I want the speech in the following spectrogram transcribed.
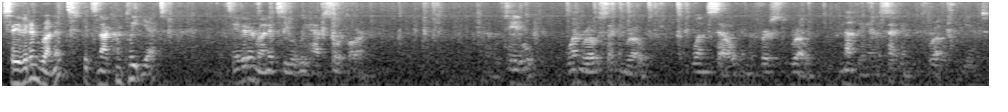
Save it and run it. It's not complete yet. Save it and run it, see what we have so far. Table, one row, second row, one cell in the first row, nothing in the second row yet.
